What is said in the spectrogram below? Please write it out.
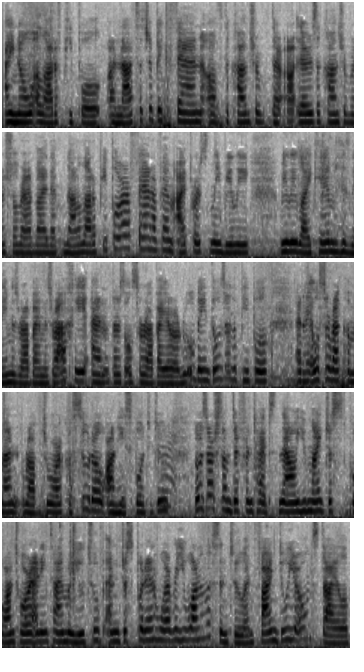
I know a lot of people are not such a big fan of the contra. There, are, there is a controversial rabbi that not a lot of people are a fan of him. I personally really, really like him. His name is Rabbi Mizrahi, and there's also Rabbi Yaron Reuven. Those are the people, and I also recommend Rab Dror Cassouto on Hisbodedut. Those are some different types. Now you might just go on Torah anytime or YouTube and just put in whoever you want to listen to and find do your own style of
